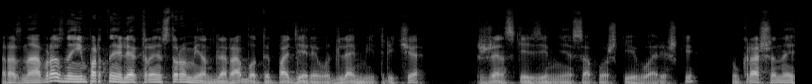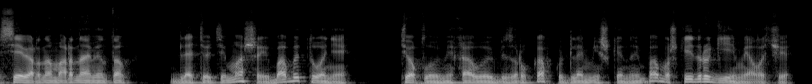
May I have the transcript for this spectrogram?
разнообразный импортный электроинструмент для работы по дереву для Митрича, женские зимние сапожки и варежки, украшенные северным орнаментом для тети Маши и бабы Тони, теплую меховую безрукавку для Мишкиной бабушки и другие мелочи.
